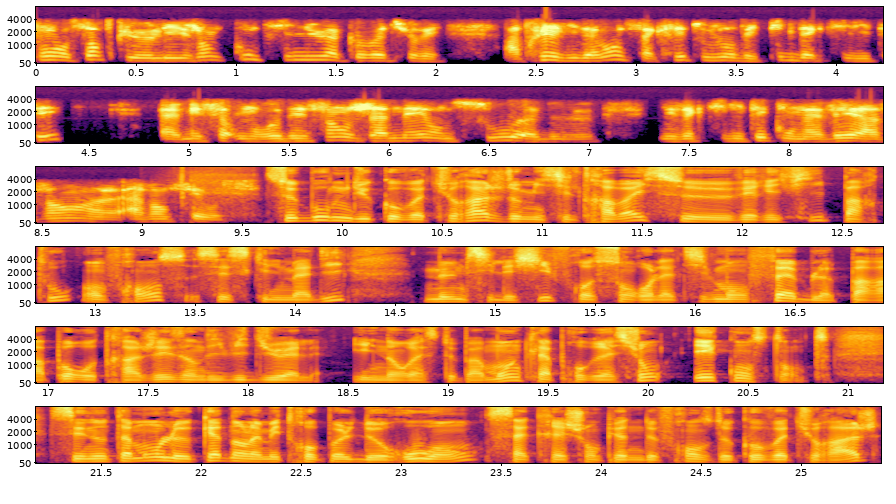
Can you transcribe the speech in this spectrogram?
font en sorte que les gens continuent à covoiturer. Après, évidemment, ça crée toujours des pics d'activité mais ça, on redescend jamais en dessous euh, de, des activités qu'on avait avant, euh, avant ces hausses. Ce boom du covoiturage domicile-travail se vérifie partout en France, c'est ce qu'il m'a dit, même si les chiffres sont relativement faibles par rapport aux trajets individuels. Il n'en reste pas moins que la progression est constante. C'est notamment le cas dans la métropole de Rouen, sacrée championne de France de covoiturage.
